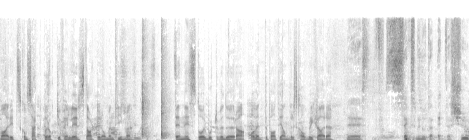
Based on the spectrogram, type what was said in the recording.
Marits konsert på Rockefeller starter om en time. Dennis står borte ved døra og venter på at de andre skal bli klare. Det er seks minutter etter sju.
